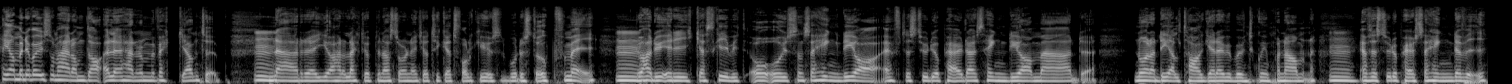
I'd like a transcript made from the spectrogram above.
Ja men det var ju som härom, eller härom veckan typ, när jag hade lagt upp den här storyn att jag tycker att folk i huset borde stå upp för mig. Då hade ju Erika skrivit och, och sen så hängde jag efter Studio Paradise hängde jag med några deltagare, vi behöver inte gå in på namn. Efter Studio Paradise så hängde vi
